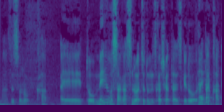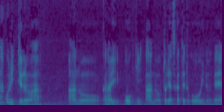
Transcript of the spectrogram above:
まずそのか、えー、と目を探すのはちょっと難しかったんですけど、はい。やっぱり肩こりっていうのはあのかなり大きいあの取り扱っているところ多いので、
